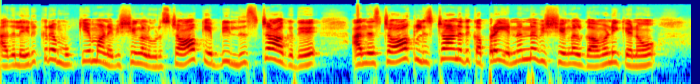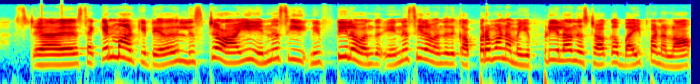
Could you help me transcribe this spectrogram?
அதில் இருக்கிற முக்கியமான விஷயங்கள் ஒரு ஸ்டாக் எப்படி லிஸ்ட் ஆகுது அந்த ஸ்டாக் லிஸ்ட் ஆனதுக்கப்புறம் என்னென்ன விஷயங்கள் கவனிக்கணும் செகண்ட் மார்க்கெட் அதாவது லிஸ்ட் ஆகி என்எஸ்சி நிஃப்டியில் வந்து என்எஸ்சியில் வந்ததுக்கு அப்புறமா நம்ம எப்படியெல்லாம் அந்த ஸ்டாக்கை பை பண்ணலாம்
